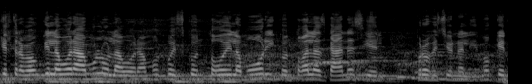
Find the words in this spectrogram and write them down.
el trabajo que elaboramos lo elaboramos pues con todo el amor y con todas las ganas y el profesionalismo que,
